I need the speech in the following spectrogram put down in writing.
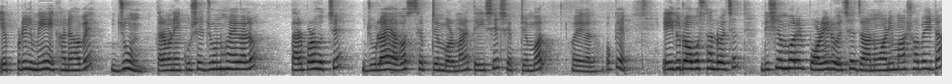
এপ্রিল, মে, এখানে হবে জুন, তার মানে একুশে জুন হয়ে গেল, তারপর হচ্ছে জুলাই, আগস্ট, সেপ্টেম্বর মানে তেইশে সেপ্টেম্বর হয়ে গেল, ওকে? এই দুটো অবস্থান রয়েছে, ডিসেম্বরের পরেই রয়েছে, জানুয়ারি মাস হবে এটা,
